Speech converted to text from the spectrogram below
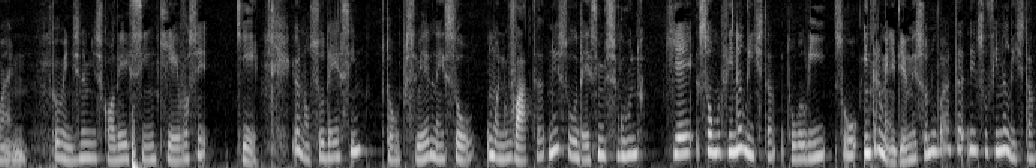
ano, pelo menos na minha escola é assim que é, você que é. Eu não sou décimo, estão a perceber, nem sou uma novata, nem sou o décimo segundo, que é, sou uma finalista. Estou ali, sou intermédia, nem sou novata, nem sou finalista.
